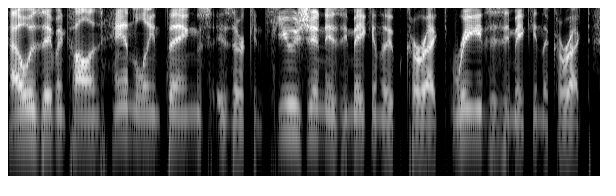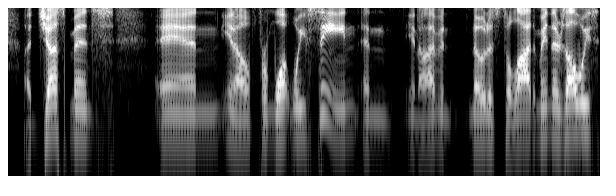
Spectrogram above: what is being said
how is Zaven Collins handling things? Is there confusion? Is he making the correct reads? Is he making the correct adjustments? and you know from what we've seen and you know i haven't noticed a lot i mean there's always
